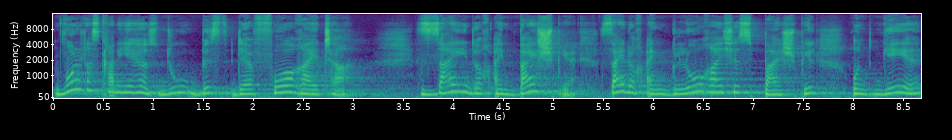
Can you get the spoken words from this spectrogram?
wo du das gerade hier hörst, du bist der Vorreiter. Sei doch ein Beispiel, sei doch ein glorreiches Beispiel und gehe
